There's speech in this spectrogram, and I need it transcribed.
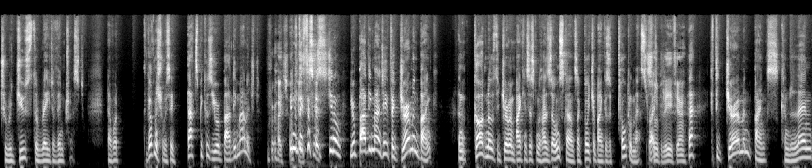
to reduce the rate of interest. Now, what the government should be saying, that's because you're badly managed. Right. You know, okay. this is because, you know, you're badly managed. If a German bank, and God knows the German banking system has its own scandals, like Deutsche Bank is a total mess, right? So I believe, yeah. Yeah. If the German banks can lend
